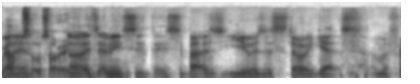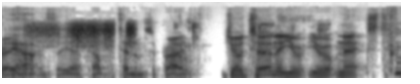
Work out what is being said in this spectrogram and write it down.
I'm so sorry. No, it's, I mean, it's, it's about as you as a story gets. I'm afraid, Yeah. Martin. So yeah, I can't pretend I'm surprised. Joe Turner, you're you're up next.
